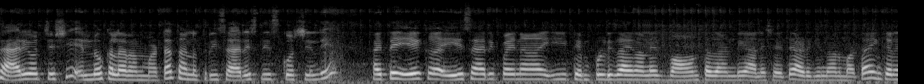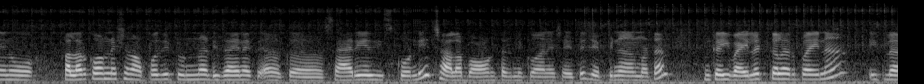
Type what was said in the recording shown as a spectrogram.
శారీ వచ్చేసి ఎల్లో కలర్ అనమాట తను త్రీ శారీస్ తీసుకొచ్చింది. అయితే ఏ క ఏ శారీ పైన ఈ టెంపుల్ డిజైన్ అనేది బాగుంటుందండి అనేసి అయితే అడిగింది అనమాట ఇంకా నేను కలర్ కాంబినేషన్ ఆపోజిట్ ఉన్న డిజైన్ అయితే శారీ తీసుకోండి చాలా బాగుంటుంది మీకు అనేసి అయితే చెప్పినాను అనమాట ఇంకా ఈ వైలెట్ కలర్ పైన ఇట్లా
